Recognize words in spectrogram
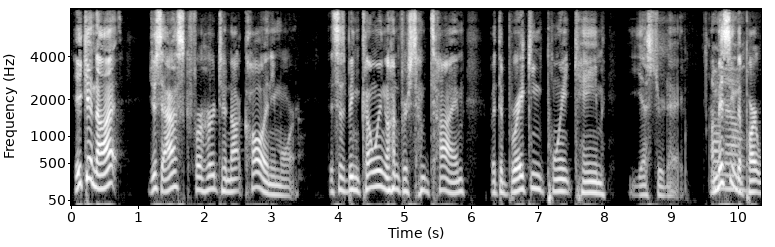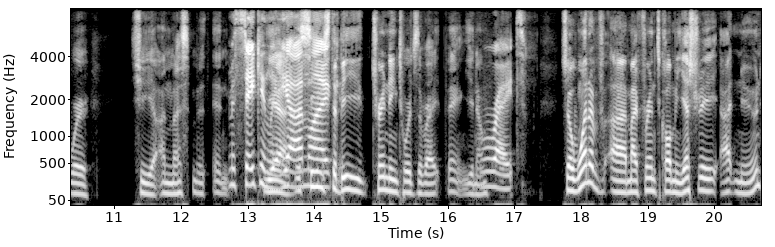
he cannot just ask for her to not call anymore. This has been going on for some time, but the breaking point came yesterday. I'm oh, missing no. the part where she unmes- mistakenly. Yeah, yeah I'm seems like to be trending towards the right thing. You know, right. So one of uh, my friends called me yesterday at noon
